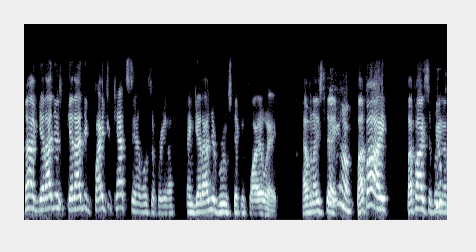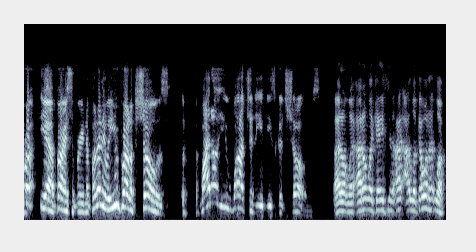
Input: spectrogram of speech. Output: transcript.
get on your get on your find your cat Salem, Sabrina, and get on your broomstick and fly away. Have a nice day. Bye bye. Bye bye, Sabrina. brought, yeah, bye, Sabrina. But anyway, you brought up shows. Why don't you watch any of these good shows? I don't like I don't like anything. I, I look. I want to look.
